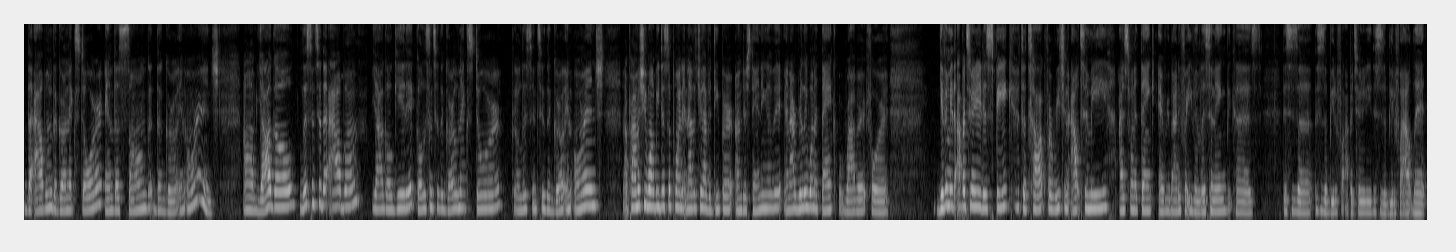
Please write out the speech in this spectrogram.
the album The Girl Next Door and the song The Girl in Orange. Um, y'all go listen to the album Y'all go get it. Go listen to The Girl Next Door. Go listen to The Girl in Orange. And I promise you won't be disappointed now that you have a deeper understanding of it. And I really want to thank Robert for giving me the opportunity to speak, to talk, for reaching out to me. I just want to thank everybody for even listening because this is a this is a beautiful opportunity. This is a beautiful outlet.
